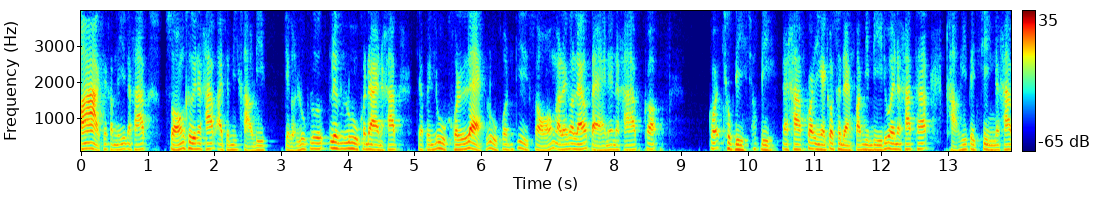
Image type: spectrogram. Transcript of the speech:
มากๆใช้คำนี้นะครับสองคือนะครับอาจจะมีข่าวดี เกี่ยวกับลูกเรื่องลูกก็ได้นะครับ จะเป็นลูกคนแรกลูกคนที่สองอะไรก็แล้วแต่เนี่ยนะครับ ก็ก็โชคดีโชคดีนะครับ ก็ยังไงก็แสดงความยินดีด้วยนะครับ ถ้าข่าวนี้เป็นจริงนะครับ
